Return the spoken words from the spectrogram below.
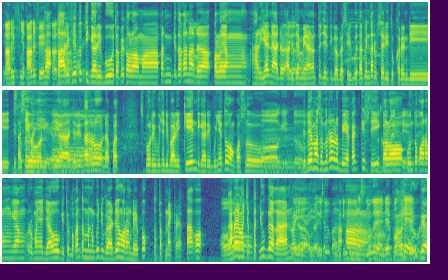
Tarifnya tarif ya? Ta- tarif. tarifnya tuh tarif. 3000 tapi kalau sama kan kita kan ada kalau yang harian ya ada ada Iya. jaminan tuh jadi 13000 tapi ntar bisa ditukerin di Ditukar stasiun. lagi, ya? Iya, Oh. jadi ntar lu dapat 10 ribunya dibalikin, 3 ribunya tuh ongkos lu. Oh gitu. Jadi emang sebenarnya lebih efektif sih kalau untuk ya. orang yang rumahnya jauh gitu. Bahkan temen gue juga ada yang orang Depok tetap naik kereta kok. Oh. Karena emang cepet juga kan. Oh, Iya, iya, udah iya, gitu cepat. mungkin Ah, males ah. juga ya Depok Males ya. juga.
